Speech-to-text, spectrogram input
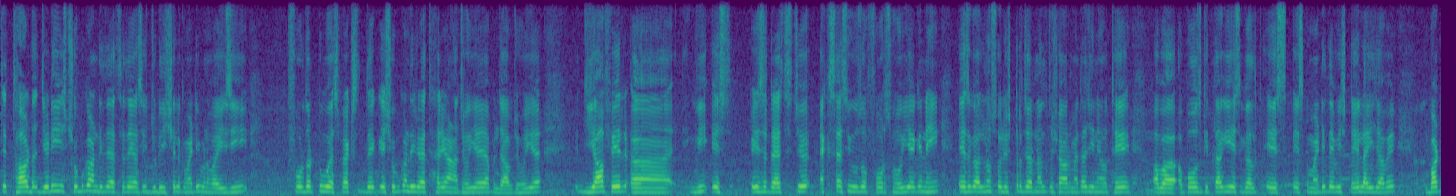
ਤੇ ਥਰਡ ਜਿਹੜੀ ਸ਼ੁਭਕਾਂਡ ਦੀ ਡੈਥ ਤੇ ਅਸੀਂ ਜੁਡੀਸ਼ੀਅਲ ਕਮੇਟੀ ਬਣਵਾਈ ਸੀ ਫॉर ਦਾ ਟੂ ਐਸਪੈਕਟਸ ਦੇ ਕੇ ਸ਼ੁਭਕਾਂਡ ਦੀ ਡੈਥ ਹਰਿਆਣਾ 'ਚ ਹੋਈ ਹੈ ਜਾਂ ਪੰਜਾਬ 'ਚ ਹੋਈ ਹੈ, ਜਾਂ ਫਿਰ ਵੀ ਇਸ ਇਸ ਡੈਥ 'ਚ ਐਕਸੈਸ ਯੂਜ਼ ਆਫ ਫੋਰਸ ਹੋਈ ਹੈ ਕਿ ਨਹੀਂ, ਇਸ ਗੱਲ ਨੂੰ ਸੋਲਿਸਟਰ ਜਨਰਲ ਤੁਸ਼ਾਰ ਮਹਿਤਾ ਜੀ ਨੇ ਉੱਥੇ ਅਪੋਜ਼ ਕੀਤਾ ਕਿ ਇਸ ਗੱਲ, ਇਸ ਇਸ ਕਮੇਟੀ ਤੇ ਵੀ ਸਟੇ ਲਾਈ ਜਾਵੇ। ਬਟ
